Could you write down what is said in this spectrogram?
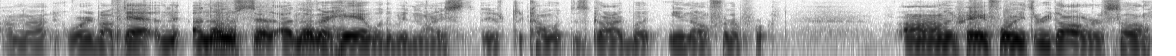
I'm not worried about that. Another set, another head would have been nice if to come with this guy, but you know, for the I only paid forty three dollars, so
